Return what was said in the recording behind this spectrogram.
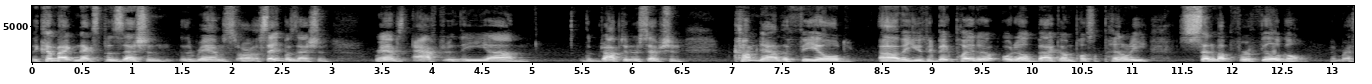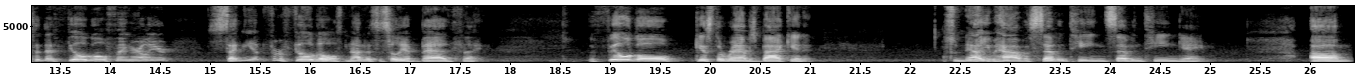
They come back next possession. The Rams, or same possession, Rams after the um, the dropped interception, come down the field, uh, they used a big play to Odell Beckham, plus a penalty, set him up for a field goal. Remember I said that field goal thing earlier? Setting you up for a field goal is not necessarily a bad thing. The field goal gets the Rams back in it. So now you have a 17 17 game. Um,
